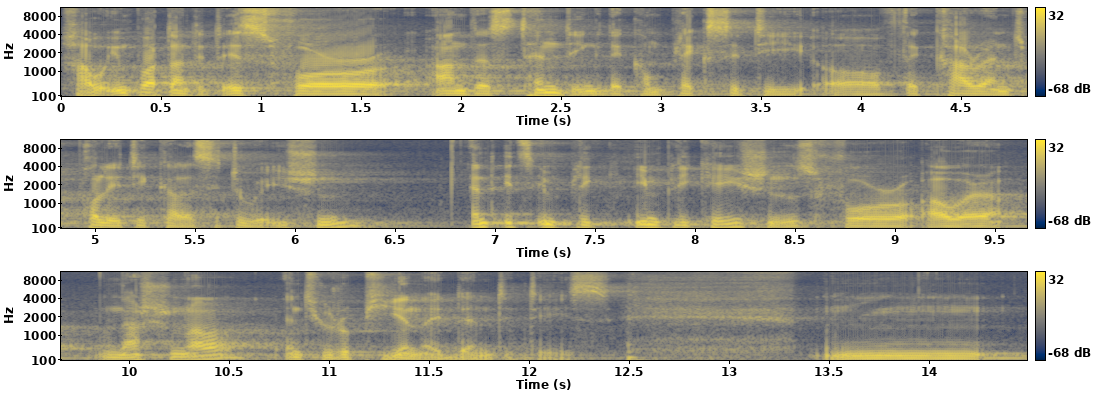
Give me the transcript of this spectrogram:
how important it is for understanding the complexity of the current political situation and its impli implications for our national and European identities. Mm,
